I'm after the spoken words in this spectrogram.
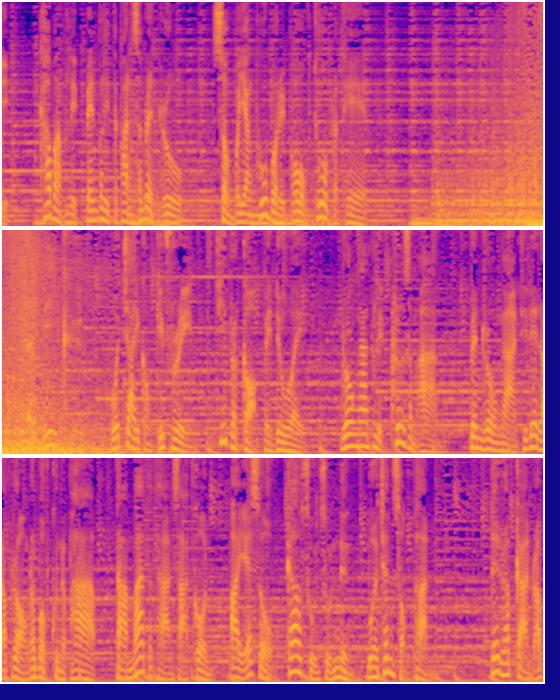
ดิบเข้ามาผลิตเป็นผลิตภัณฑ์สำเร็จรูป ส่งไปยังผู้บริโภคทั่วประเทศ และนี่คือหัวใจของกิฟฟรีนที่ประกอบไปด้วย โรงงานผลิตเครื่องสำอาง เป็นโรงงานที่ได้รับรองระบบคุณภาพ ตามมาตรฐานสากล ISO 9001 เวอร์ชัน2000 ได้รับการรับ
